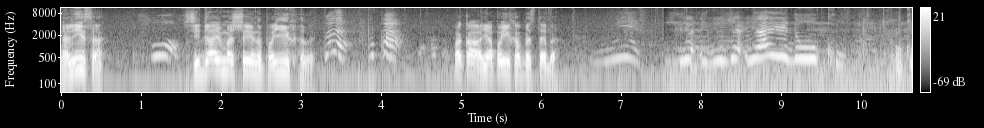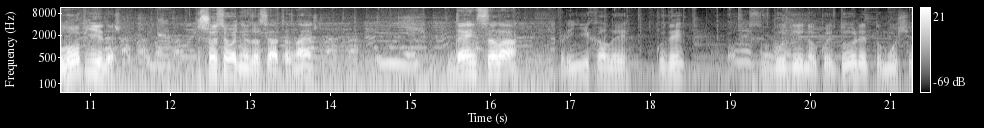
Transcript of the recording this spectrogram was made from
Аліса, сідай в машину, поїхали. Пока. Пока, я поїхав без тебе. Ні. Я, я, я йду у клуб. У клуб їдеш? Да. Що сьогодні за свято, знаєш? Ні. День села. Приїхали куди? В будинок культури, тому що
